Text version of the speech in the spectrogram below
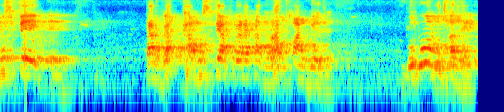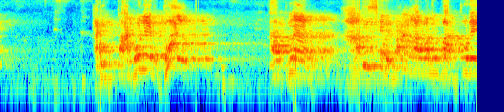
বুঝতে, তার ব্যাখ্যা বুঝতে আপনার আমি পাগলের দল। আপনার হাদিসের বাংলা অনুবাদ করে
